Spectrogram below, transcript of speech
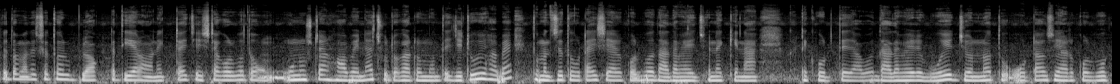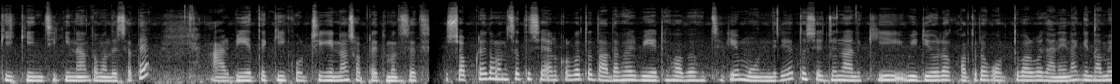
তো তোমাদের সাথে ওর ব্লগটা দেওয়ার অনেকটাই চেষ্টা করব। তো অনুষ্ঠান হবে না, ছোটোখাটোর মধ্যে যেটুকুই হবে, তোমাদের সাথে ওটাই শেয়ার করব। দাদা ভাইয়ের জন্য কেনাকাটি করতে যাব দাদা ভাইয়ের বইয়ের জন্য। তো ওটাও শেয়ার করব, কি কিনছি কি না তোমাদের সাথে। আর বিয়েতে কি করছি কি না সবটাই তোমাদের সাথে সবটাই তোমাদের সাথে শেয়ার করব। তো দাদা ভাইয়ের বিয়েটা হবে হচ্ছে কি মন্দিরে। তো সেজন্য আর কি ভিডিওটা কতটা করতে পারব জানি না, কিন্তু আমি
